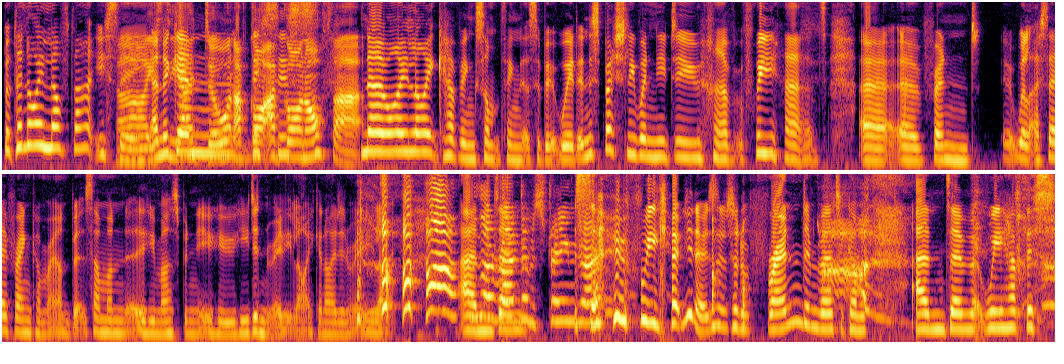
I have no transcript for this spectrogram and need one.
But then I love that, you see. You and see, I again, don't. I've got- I've gone off that. No, I like having something that's a bit weird, and especially when you do have. We had uh, a friend. Well, I say a friend come round, but someone who my husband knew who he didn't really like, and I didn't really like. and a random stranger. So we go, you know, it's a sort of friend inverted commas, and um, we have this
